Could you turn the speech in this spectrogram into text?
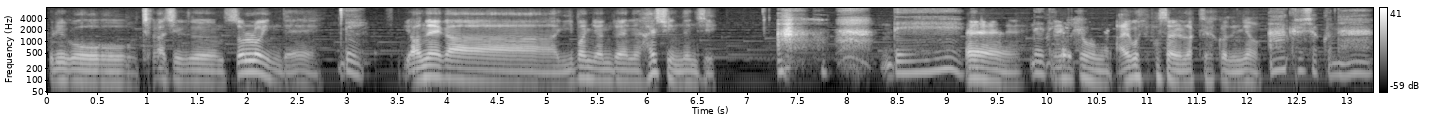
그리고 제가 지금 솔로인데, 네. 연애가 이번 연도에는 할 수 있는지, 아, 네. 예, 네네. 그게 좀 알고 싶어서 연락드렸거든요. 아, 그러셨구나.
